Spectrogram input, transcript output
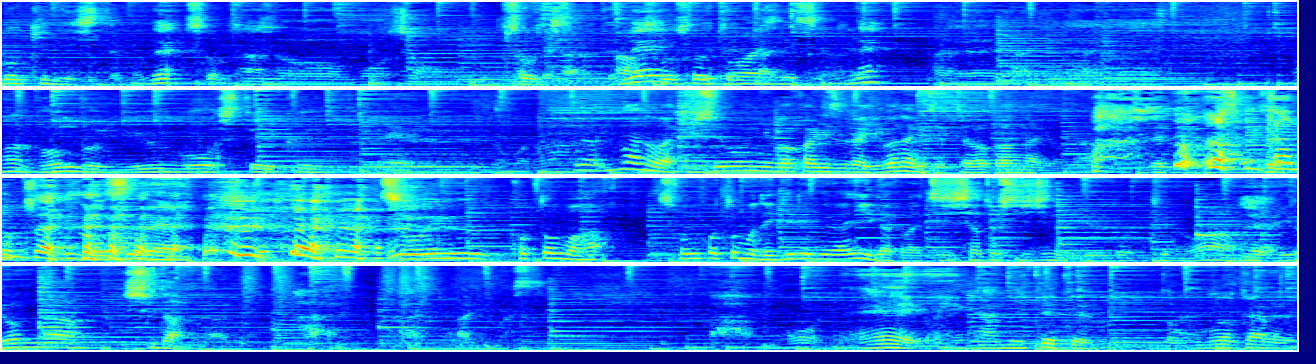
動きにしてもねあのモーションキャプチャーでねそういう友達ですよね、まあ、どんどん融合していくんで、ね、今のは非常に分かりづらい言わないと絶対分かんないような そういうこともそういうこともできるぐらいだから実写と CG の融合っていうのは、ええ、いろんな手段がある、はい。はい、あります。あもうね映画見てて分かる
